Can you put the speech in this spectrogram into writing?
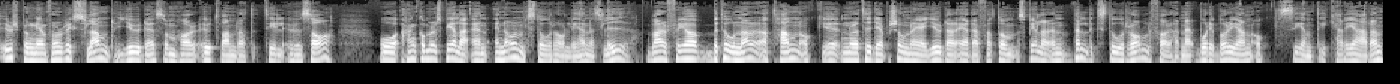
ursprungligen från Ryssland, jude som har utvandrat till USA och han kommer att spela en enormt stor roll i hennes liv. Varför jag betonar att han och eh, några tidigare personer är judar är därför att de spelar en väldigt stor roll för henne. Både i början och sent i karriären.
